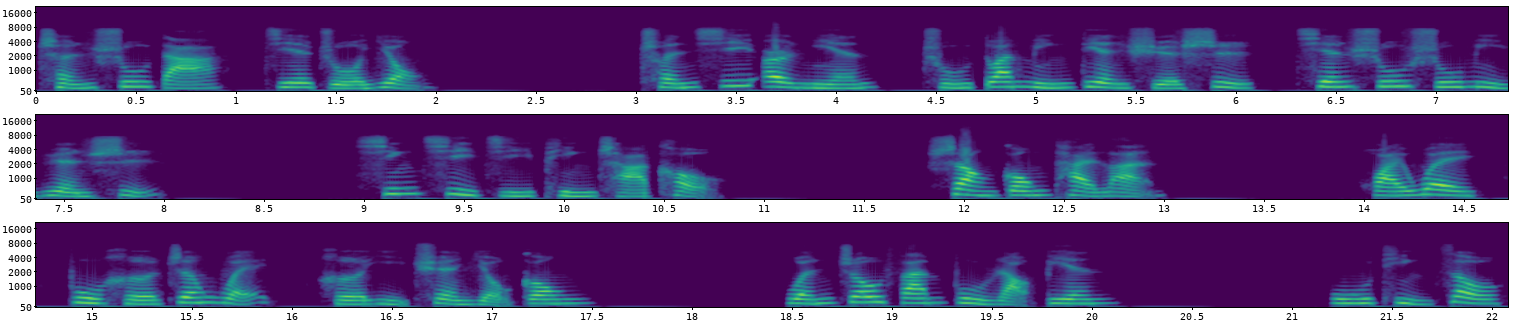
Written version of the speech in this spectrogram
陈叔达，皆着用。淳熙二年，除端明殿学士。迁书枢密院事，辛弃疾平察寇，上宫太滥，怀魏不合真伪，何以劝有功？文州藩不扰边，吴挺奏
